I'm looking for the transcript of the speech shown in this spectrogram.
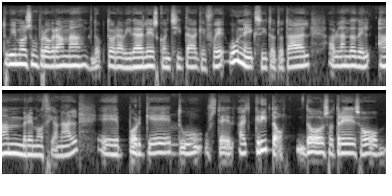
Tuvimos un programa, doctora Vidales, Conchita, que fue un éxito total, hablando del hambre emocional, eh, porque tú, usted ha escrito dos o tres o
